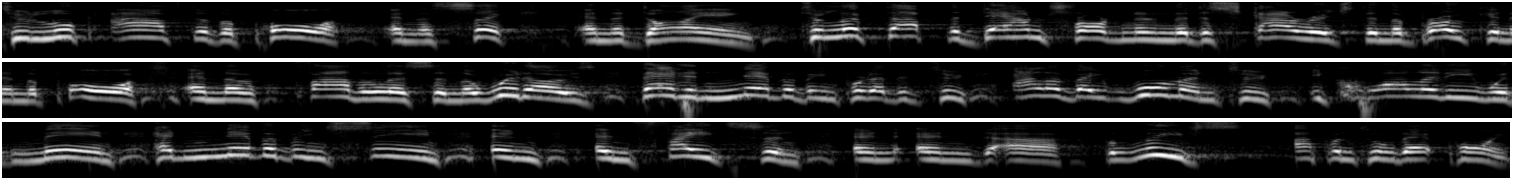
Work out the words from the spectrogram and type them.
To look after the poor and the sick and the dying, to lift up the downtrodden and the discouraged and the broken and the poor and the fatherless and the widows. That had never been put up to elevate woman to equality with men, had never been seen in, in faiths and, and, and uh, beliefs up until that point.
